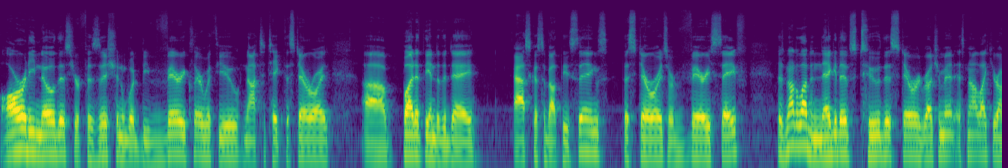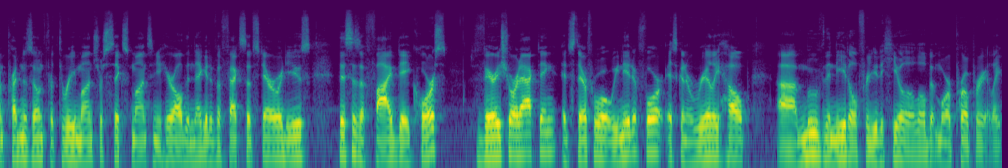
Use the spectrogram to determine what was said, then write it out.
already know this. Your physician would be very clear with you not to take the steroid. Uh, but at the end of the day, ask us about these things. The steroids are very safe. There's not a lot of negatives to this steroid regimen. It's not like you're on prednisone for three months or six months and you hear all the negative effects of steroid use. This is a five day course. It's very short acting. It's there for what we need it for. It's gonna really help uh, move the needle for you to heal a little bit more appropriately.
